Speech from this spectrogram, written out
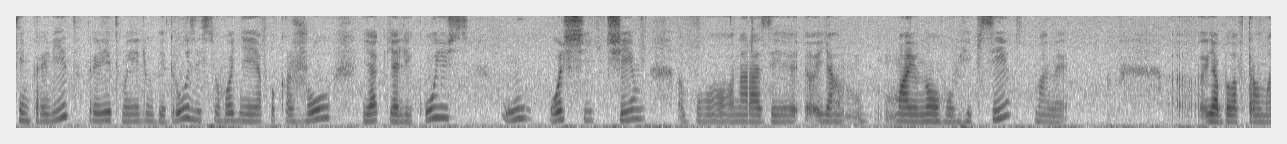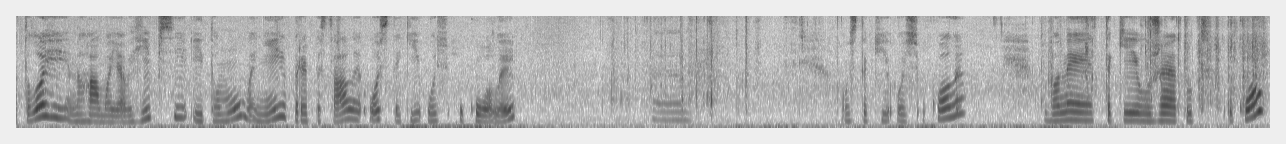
Всім привіт! Привіт, мої любі друзі! Сьогодні я покажу, як я лікуюсь у Польщі. Чим? Бо наразі я маю ногу в гіпсі. У мене е, я була в травматології, нога моя в гіпсі, і тому мені приписали ось такі ось уколи. Е, Ось такі ось уколи. Вони такі вже тут укол,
